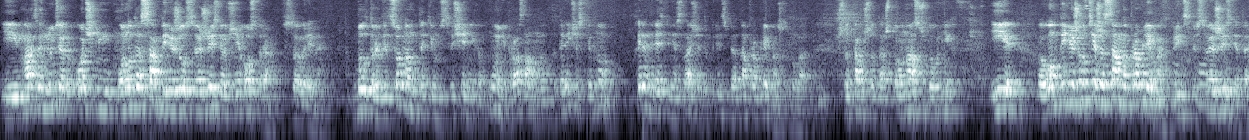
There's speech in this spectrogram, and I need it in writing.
и Мартин Лютер очень, он это сам пережил в своей жизни очень остро в свое время. Был традиционным таким священником, ну не православным, но католическим, ну хрен редко не слышит, это в принципе одна проблема, что была. Что там что-то, что у нас, что у них. И он пережил те же самые проблемы, в принципе, в своей жизни-то.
